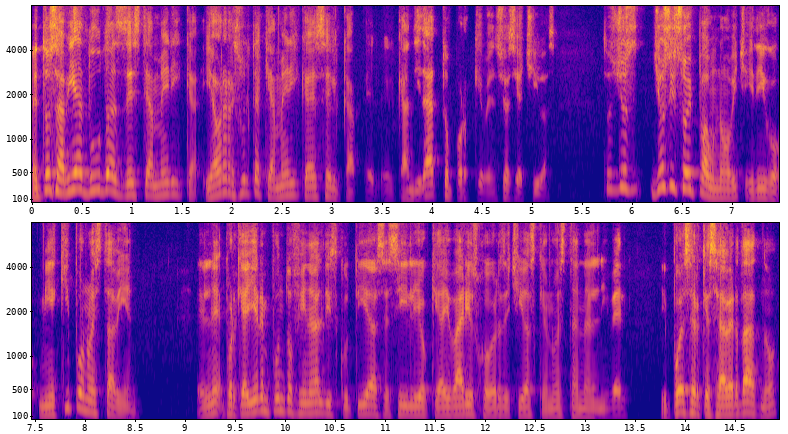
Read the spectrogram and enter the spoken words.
entonces había dudas de este América y ahora resulta que América es el, el, candidato porque venció hacia Chivas. Entonces yo, yo sí soy Paunovic y digo, mi equipo no está bien. porque ayer en punto final discutía Cecilio que hay varios jugadores de Chivas que no están al nivel y puede ser que sea verdad, ¿no?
